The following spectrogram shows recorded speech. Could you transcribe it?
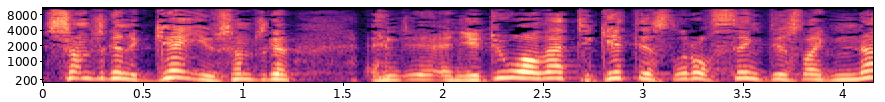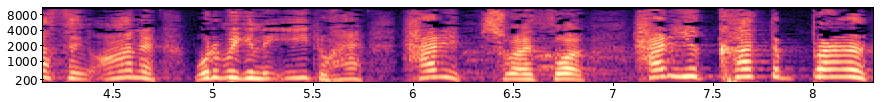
Something's going to get you. Something's going to, and, and you do all that to get this little thing. There's like nothing on it. What are we going to eat? How, how do you, so I thought, how do you cut the bird?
